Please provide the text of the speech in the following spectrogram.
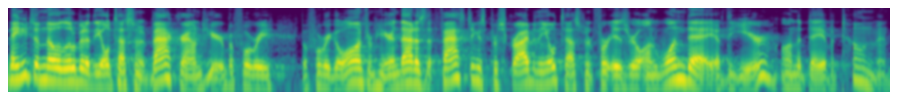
They need to know a little bit of the Old Testament background here before we, before we go on from here, and that is that fasting is prescribed in the Old Testament for Israel on one day of the year, on the Day of Atonement.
